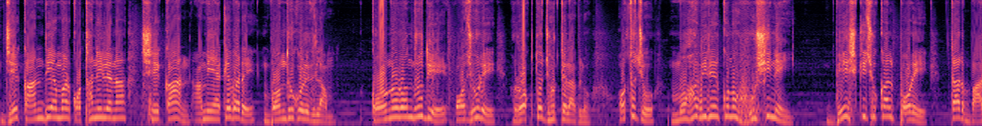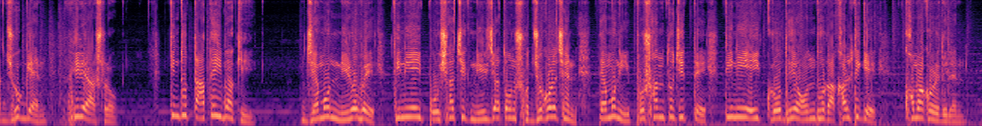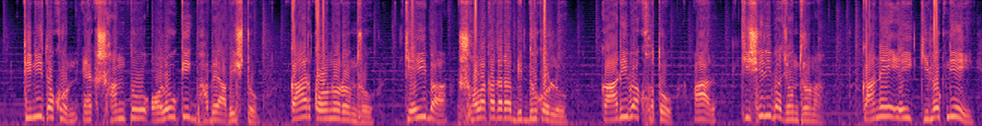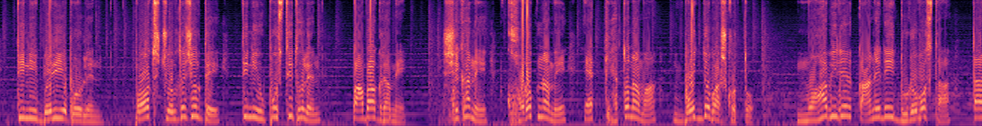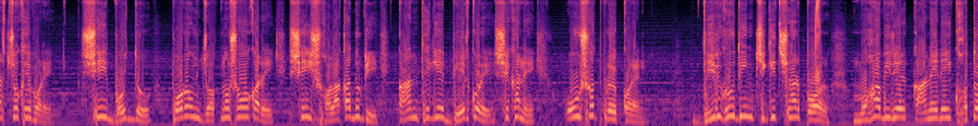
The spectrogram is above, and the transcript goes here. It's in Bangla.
যে কান দিয়ে আমার কথা নিলে না, সে কান আমি একেবারে বন্ধ করে দিলাম। কর্ণরন্ধ্র দিয়ে অঝরে রক্ত ঝরতে লাগল। অথচ মহাবীরের কোনো হুঁশই নেই। বেশ কিছুকাল পরে তার বাহ্য জ্ঞান ফিরে আসলো। কিন্তু তাতেই বা কী? যেমন নীরবে তিনি এই পৈশাচিক নির্যাতন সহ্য করেছেন, তেমনি প্রশান্ত চিত্তে তিনি এই ক্রোধে অন্ধ রাখালটিকে ক্ষমা করে দিলেন। তিনি তখন এক শান্ত, অলৌকিকভাবে আবিষ্ট। কার কর্ণরন্ধ্র? কেই বা শলাকা দ্বারা বিদ্ধ করল? কারই বা ক্ষত? আর কিসেরই বা যন্ত্রণা? কানে এই কিলক নিয়েই তিনি বেরিয়ে পড়লেন। পথ চলতে চলতে তিনি উপস্থিত হলেন পাবা গ্রামে। সেখানে খড়ক নামে এক খ্যাতনামা বৈদ্য বাস করত। মহাবীরের কানের এই দুরবস্থা তার চোখে পড়ে। সেই বৈদ্য পরম যত্ন সহকারে সেই শলাকা দুটি কান থেকে বের করে সেখানে ঔষধ প্রয়োগ করেন। দীর্ঘদিন চিকিৎসার পর মহাবীরের কানের এই ক্ষত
